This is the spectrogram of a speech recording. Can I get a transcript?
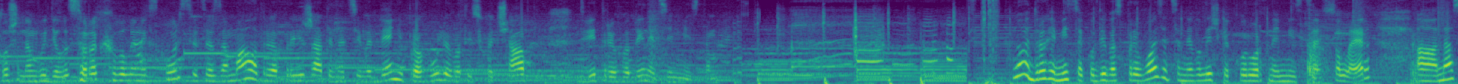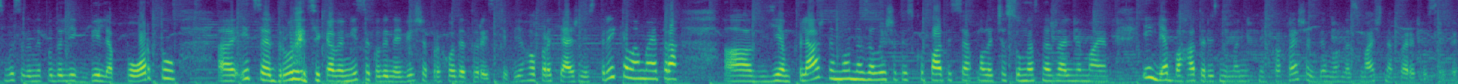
То, що нам виділи 40 хвилин екскурсії, це замало. Треба приїжджати на цілий день і прогулюватись хоча б 2-3 години цим містом. Ну і друге місце, куди вас привозять, це невеличке курортне місце Солер. А, Нас висадили неподалік біля порту. І це друге цікаве місце, куди найбільше приходить туристів. Його протяжність 3 кілометра. Є пляж, де можна залишитись купатися, але часу в нас, на жаль, немає. І є багато різноманітних кафешок, де можна смачно перекусити.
